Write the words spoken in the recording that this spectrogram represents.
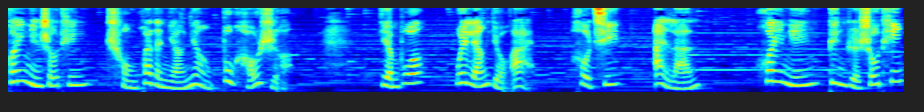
欢迎您收听《宠坏的娘娘不好惹》，演播微凉有爱，后期艾兰。欢迎您订阅收听。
